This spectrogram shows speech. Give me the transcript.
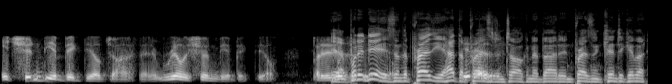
it shouldn't be a big deal, Jonathan. It really shouldn't be a big deal. But it yeah, is but it is, deal. and the pres- you had the it president is. talking about it, and President Clinton came out.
